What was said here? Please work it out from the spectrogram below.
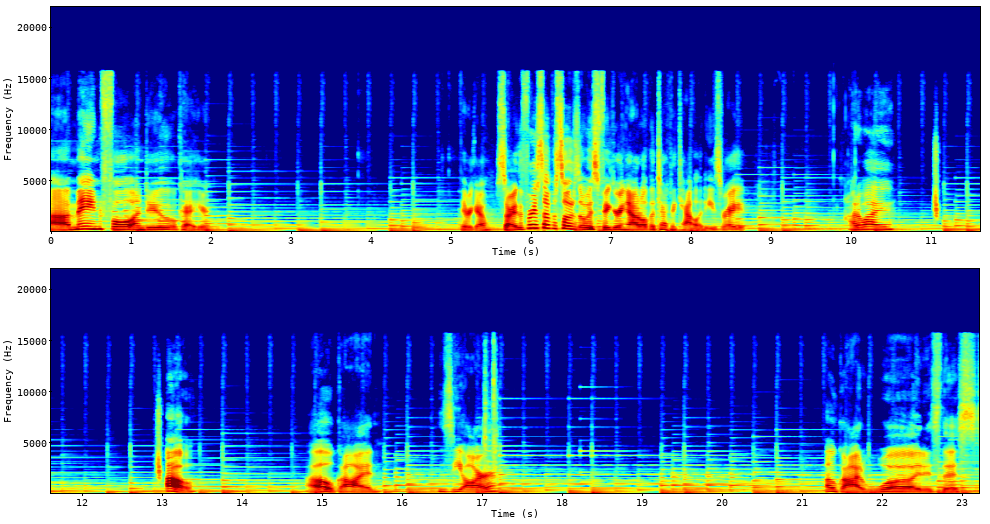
Uh, main, full, undo. Okay, here. There we go. Sorry, the first episode is always figuring out all the technicalities, right? How do I... Oh. Oh, God. ZR? Oh, God. What is this?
